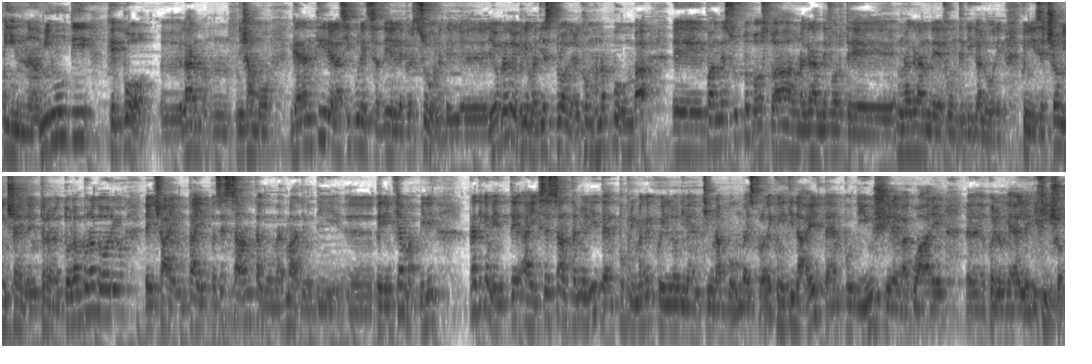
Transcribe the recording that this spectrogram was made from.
in minuti che può eh, diciamo, garantire la sicurezza delle persone, degli, degli, operatori prima di esplodere come una bomba eh, quando è sottoposto a una grande, forte, una grande fonte di calore. Quindi se c'è un incendio all'interno del tuo laboratorio e c'hai un Type 60 come armadio di, eh, per infiammabili praticamente hai 60 minuti di tempo prima che quello diventi una bomba e esplode. Quindi ti dai il tempo di uscire a evacuare eh, quello che è l'edificio.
